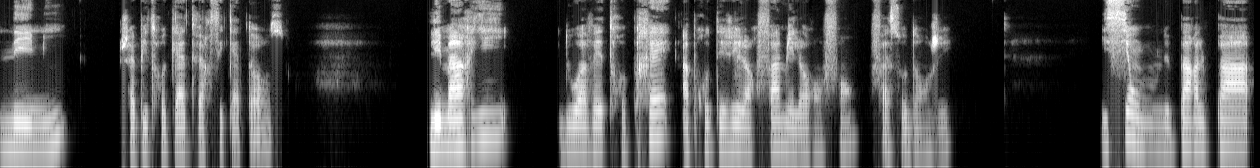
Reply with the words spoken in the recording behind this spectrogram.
Néhémie, chapitre 4, verset 14. Les maris doivent être prêts à protéger leurs femmes et leurs enfants face au danger. Ici, on ne parle pas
